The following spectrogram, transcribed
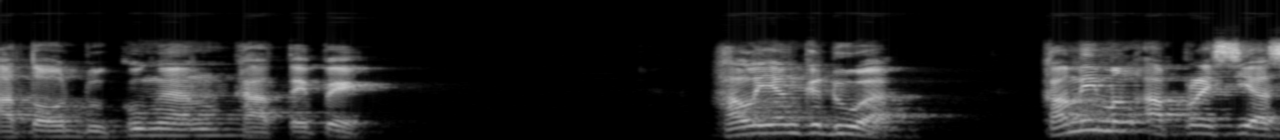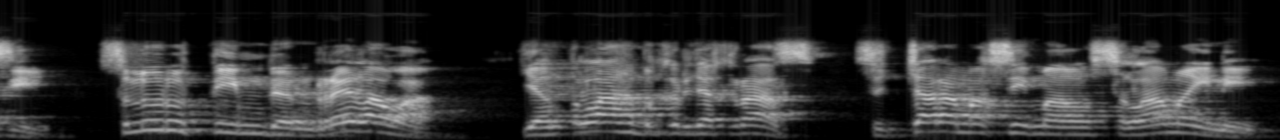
atau dukungan KTP. Hal yang kedua, kami mengapresiasi seluruh tim dan relawan yang telah bekerja keras secara maksimal selama ini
